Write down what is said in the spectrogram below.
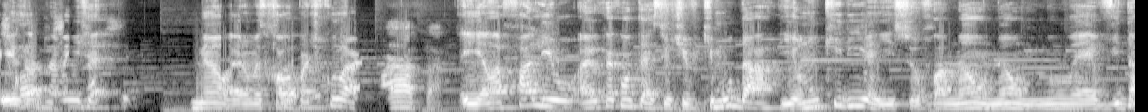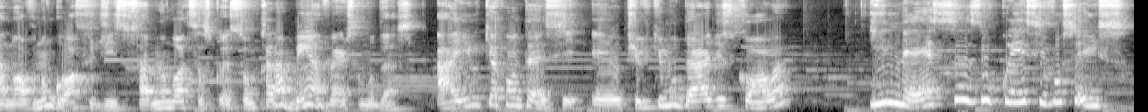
Exatamente. Escola de- Não, era uma escola particular. Ah, tá. E ela faliu. Aí o que acontece? Eu tive que mudar. E eu não queria isso. Eu falei, não, não, não é vida nova, não gosto disso, sabe? Não gosto dessas coisas. Sou um cara bem averso à mudança. Aí o que acontece? Eu tive que mudar de escola. E nessas eu conheci vocês.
